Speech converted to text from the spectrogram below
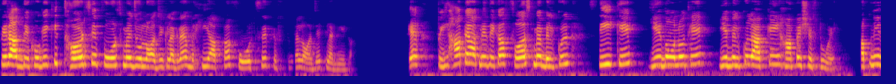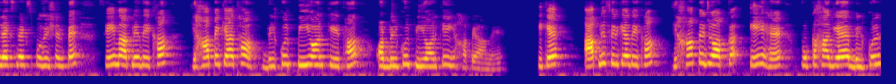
फिर आप देखोगे कि थर्ड से फोर्थ में जो लॉजिक लग रहा है, वही आपका फोर्थ से फिफ्थ में लॉजिक लगेगा। ठीक है? तो यहाँ पे आपने देखा फ़र्स्ट में बिल्कुल सी के ये दोनों थे, ये बिल्कुल आपके यहाँ पे शिफ्ट हुए। अपनी नेक्स्ट नेक्स्ट पोजीशन पे सेम आपने देखा, यहाँ पे क्या था? बिल्कुल पी और के था और बिल्कुल पी और के यहाँ पे आ गए ठीक है? आपने फिर क्या देखा? यहाँ पे जो आपका ए है, वो कहाँ गया है? बिल्कुल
